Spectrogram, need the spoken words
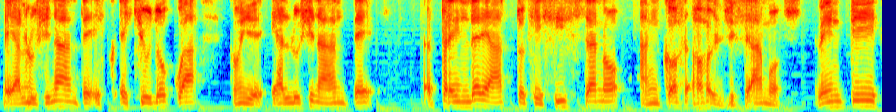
è allucinante e, e chiudo qua, come dire, è allucinante prendere atto che esistano ancora oggi, siamo 20,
